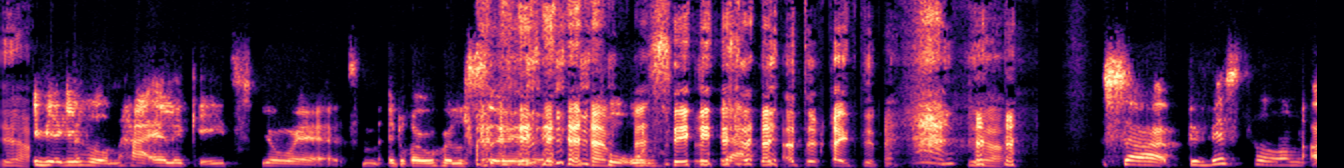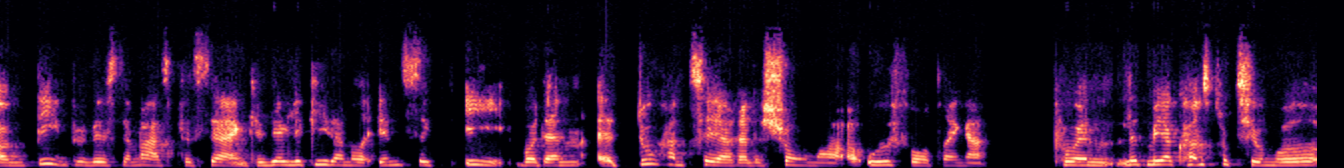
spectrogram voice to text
Ja. I virkeligheden har alle gates jo uh, sådan et røvhuls uh, ja, ja, det er rigtigt. Ja. Så bevidstheden om din bevidste Mars placering kan virkelig give dig noget indsigt i, hvordan at du håndterer relationer og udfordringer på en lidt mere konstruktiv måde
